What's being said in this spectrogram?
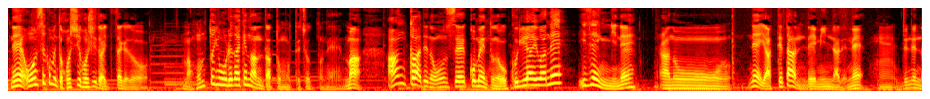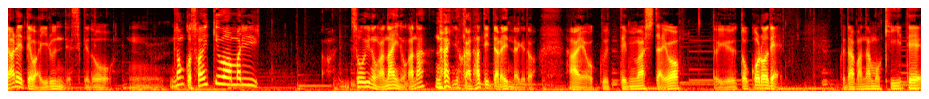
ね、音声コメント欲しい欲しいとは言ってたけど、まあ本当に俺だけなんだと思ってちょっとね、まあアンカーでの音声コメントの送り合いはね、以前にね、あのー、ね、やってたんでみんなでね、うん、全然慣れてはいるんですけど、うん、なんか最近はあんまりそういうのがないのかな？ないのかなって言ったらいいんだけど、はい、送ってみましたよ。というところで、くだばなも聞いて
